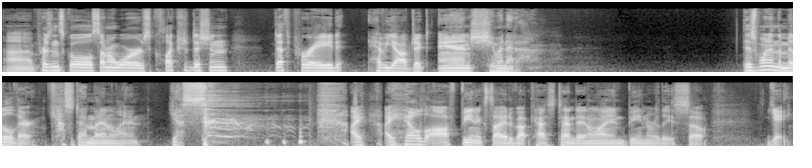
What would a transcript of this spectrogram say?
uh, Prison School, Summer Wars, Collector's Edition, Death Parade, Heavy Object, and Shimoneta. There's one in the middle there, Castletown Dandelion. Yes. I, I held off being excited about Castletown Dandelion being released, so yay,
